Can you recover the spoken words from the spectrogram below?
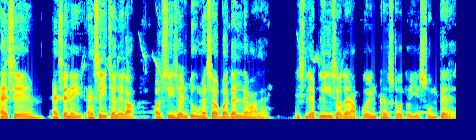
ऐसे ऐसे नहीं, ऐसे ही चलेगा। और सीज़न टू में सब बदलने वाला है। इसलिए प्लीज़ अगर आपको इंटरेस्ट हो तो ये सुनते रहे।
